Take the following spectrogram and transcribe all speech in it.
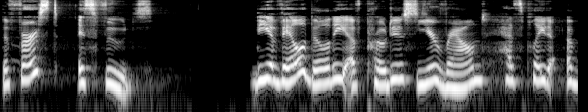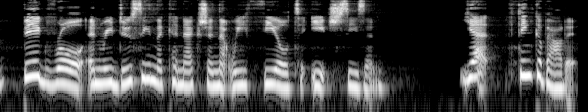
The first is foods. The availability of produce year round has played a big role in reducing the connection that we feel to each season. Yet, think about it.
